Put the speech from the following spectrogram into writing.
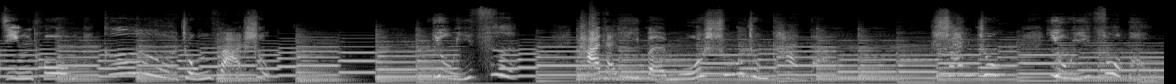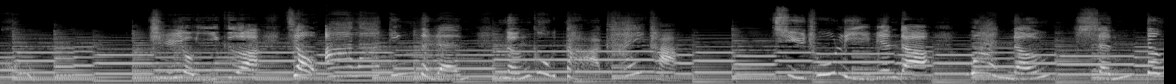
精通各种法术。有一次，他在一本魔书中看到，有一座宝库，只有一个叫阿拉丁的人能够打开它，取出里面的万能神灯。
